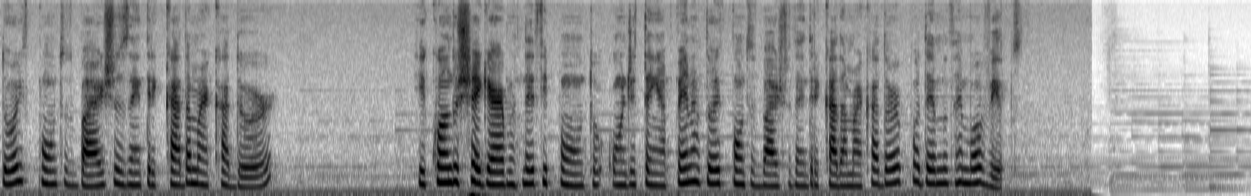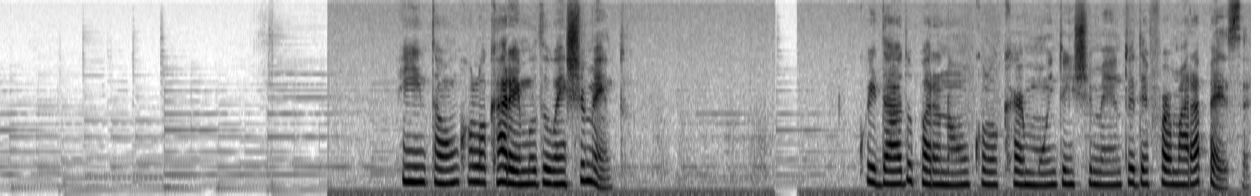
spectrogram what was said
dois pontos baixos entre cada marcador e quando chegarmos nesse ponto onde tem apenas dois pontos baixos entre cada marcador, podemos removê-los. E então colocaremos o enchimento. Cuidado para não colocar muito enchimento e deformar a peça.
